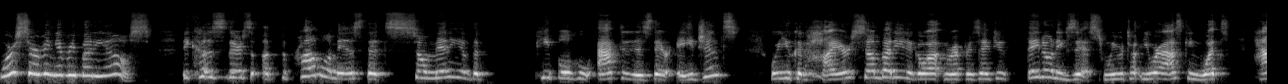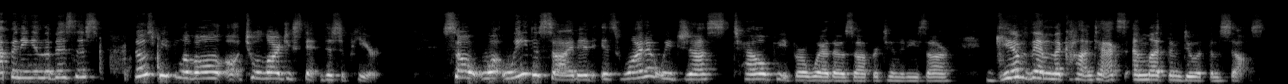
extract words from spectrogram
We're serving everybody else because there's a, the problem is that so many of the people who acted as their agents where you could hire somebody to go out and represent you, they don't exist. We were talking, you were asking what's happening in the business. Those people have all, to a large extent, disappeared. So what we decided is why don't we just tell people where those opportunities are, give them the contacts, and let them do it themselves.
